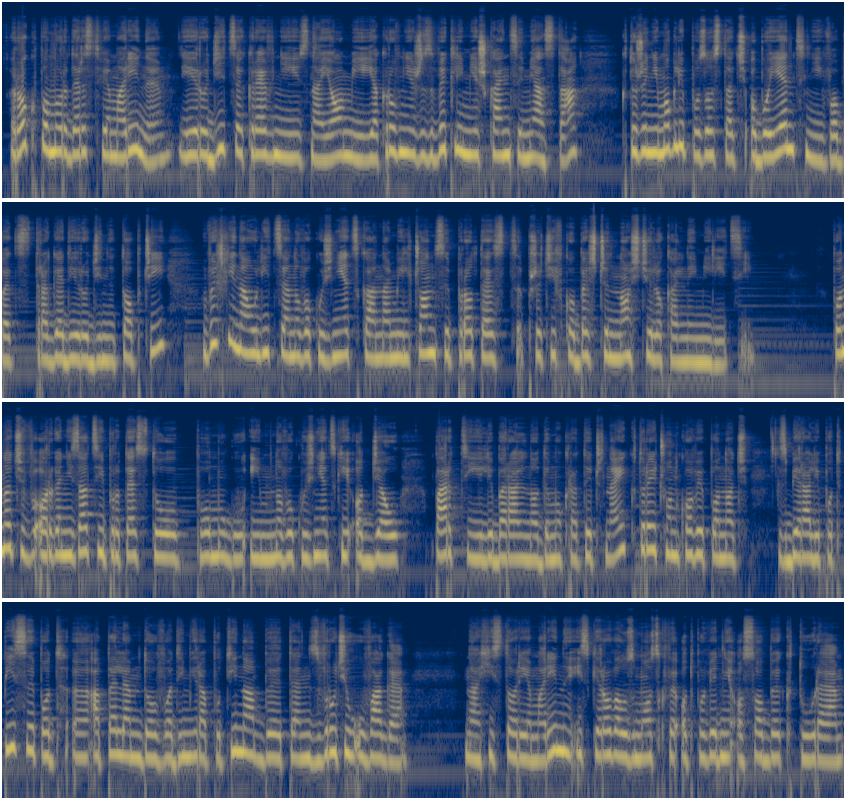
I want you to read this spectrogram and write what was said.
Rok po morderstwie Mariny, jej rodzice, krewni, znajomi, jak również zwykli mieszkańcy miasta, którzy nie mogli pozostać obojętni wobec tragedii rodziny Topci, wyszli na ulicę Nowokuźniecka na milczący protest przeciwko bezczynności lokalnej milicji. Ponoć w organizacji protestu pomógł im nowokuźniecki oddział Partii Liberalno-Demokratycznej, której członkowie ponoć zbierali podpisy pod e, apelem do Władimira Putina, by ten zwrócił uwagę na historię Mariny i skierował z Moskwy odpowiednie osoby, które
